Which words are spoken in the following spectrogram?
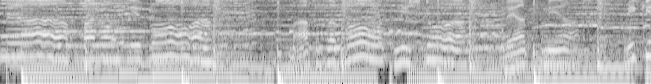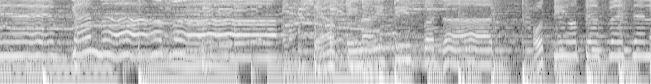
מהחלום לברוח מאכזבות לשכוח להצמיח מכאב גנבה שהתפילה איתי בדד אותי עוטפת אליה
